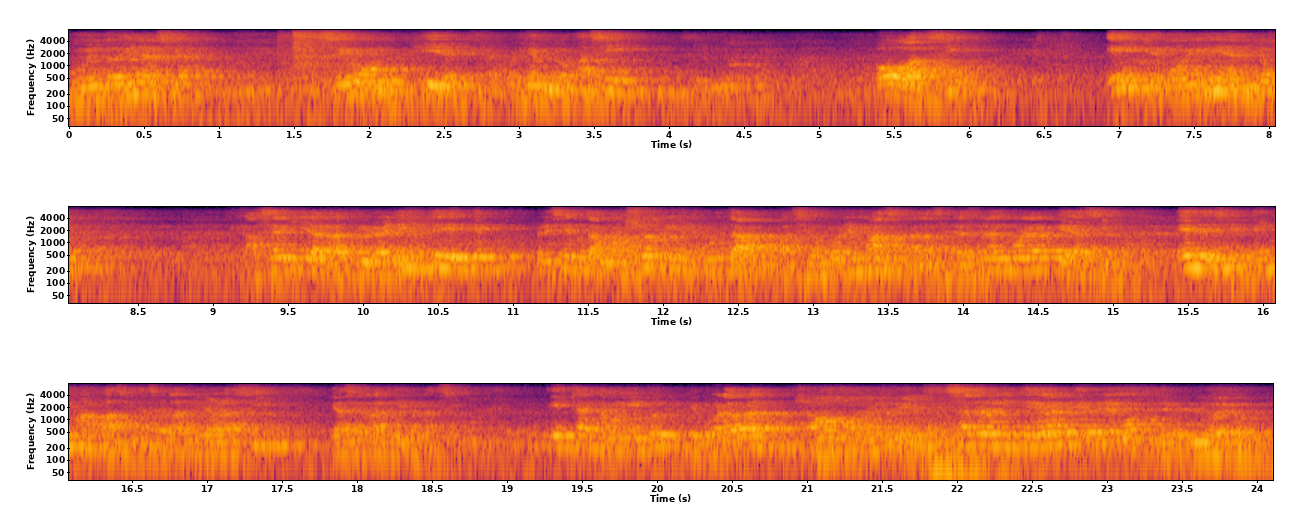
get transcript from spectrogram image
momentos de inercia según gire. Por ejemplo, así o así. Este movimiento, hacer girar la fibra en este eje, presenta mayor dificultad si opone más a la aceleración angular que así. Es decir, es más fácil hacerla girar así que hacerla girar así. Esta es la magnitud que por ahora llamamos momento de inercia. Sale una integral que veremos luego.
